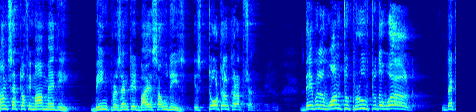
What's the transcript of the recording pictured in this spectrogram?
concept of Imam Mahdi being by Saudis is total corruption they will want to prove to the world that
